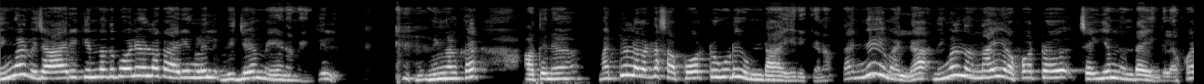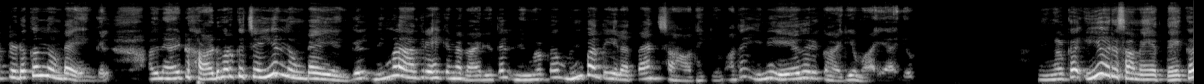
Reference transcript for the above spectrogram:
നിങ്ങൾ വിചാരിക്കുന്നത് പോലെയുള്ള കാര്യങ്ങളിൽ വിജയം വേണമെങ്കിൽ നിങ്ങൾക്ക് അതിന് മറ്റുള്ളവരുടെ സപ്പോർട്ട് കൂടി ഉണ്ടായിരിക്കണം. തന്നെയുമല്ല നിങ്ങൾ നന്നായി എഫേർട്ട് ചെയ്യുന്നുണ്ടെങ്കിൽ എഫേർട്ട് എടുക്കുന്നുണ്ടെങ്കിൽ അതിനായിട്ട് ഹാർഡ് വർക്ക് ചെയ്യുന്നുണ്ടെങ്കിൽ നിങ്ങൾ ആഗ്രഹിക്കുന്ന കാര്യത്തിൽ നിങ്ങൾക്ക് മുൻപന്തിയിലെത്താൻ സാധിക്കും. അത് ഇനി ഏതൊരു കാര്യമായാലും. നിങ്ങൾക്ക് ഈ ഒരു സമയത്തേക്ക്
